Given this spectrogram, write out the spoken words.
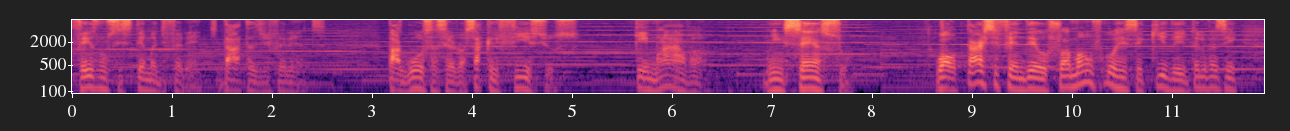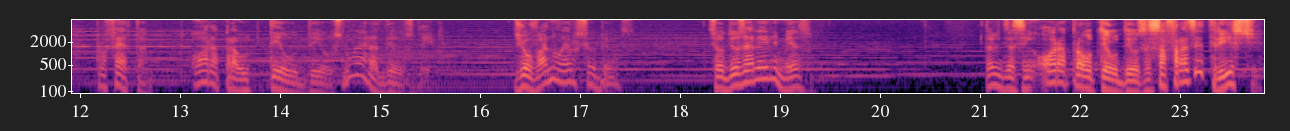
Fez um sistema diferente, datas diferentes. Pagou sacerdote, sacrifícios, queimava o incenso. O altar se fendeu, sua mão ficou ressequida. Então ele vai assim: profeta, ora para o teu Deus. Não era Deus dele. Jeová não era o seu Deus. Seu Deus era ele mesmo. Então ele diz assim: ora para o teu Deus. Essa frase é triste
